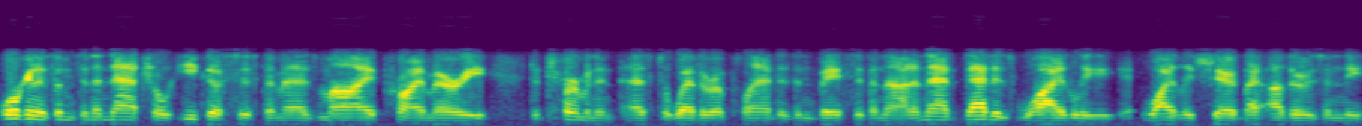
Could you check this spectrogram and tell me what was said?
organisms in a natural ecosystem as my primary determinant as to whether a plant is invasive or not, and that that is widely widely shared by others in the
